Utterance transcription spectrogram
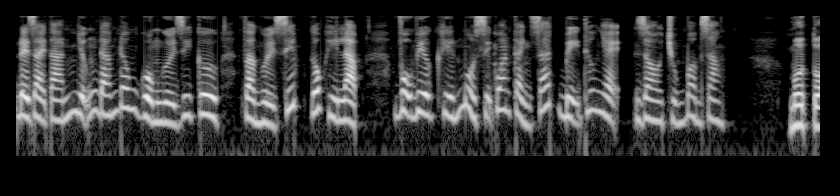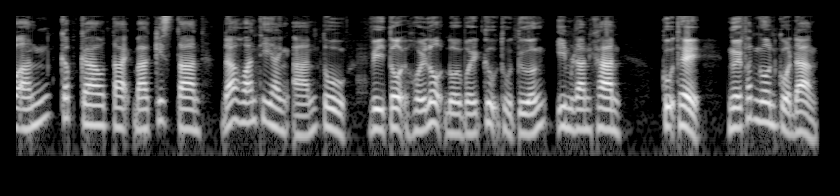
để giải tán những đám đông gồm người di cư và người ship gốc Hy Lạp. Vụ việc khiến một sĩ quan cảnh sát bị thương nhẹ do trúng bom xăng. Một tòa án cấp cao tại Pakistan đã hoãn thi hành án tù vì tội hối lộ đối với cựu thủ tướng Imran Khan. Cụ thể, người phát ngôn của đảng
